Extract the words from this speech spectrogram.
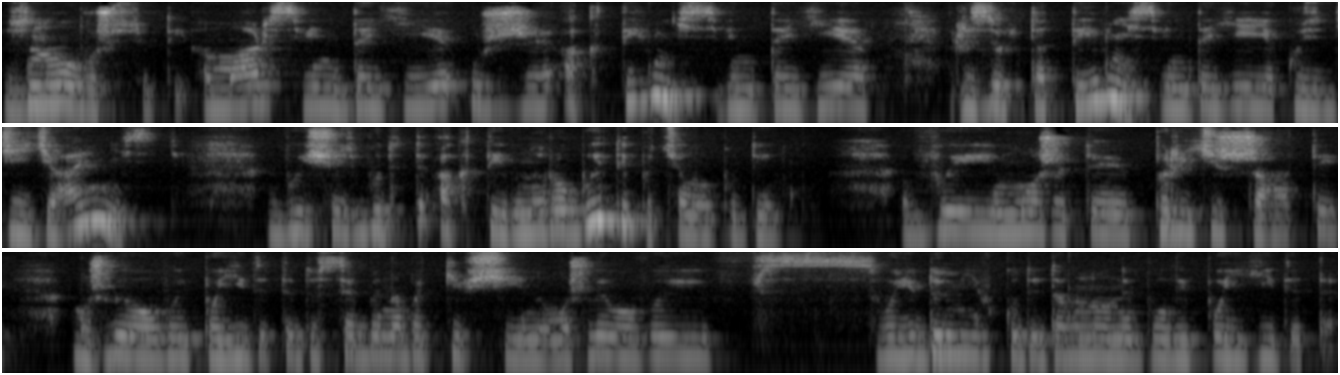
Знову ж сюди. А Марс він дає уже активність, він дає результативність, він дає якусь діяльність. Ви щось будете активно робити по цьому будинку. Ви можете приїжджати, можливо, ви поїдете до себе на батьківщину, можливо, ви в свою домівку, де давно не були, поїдете.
